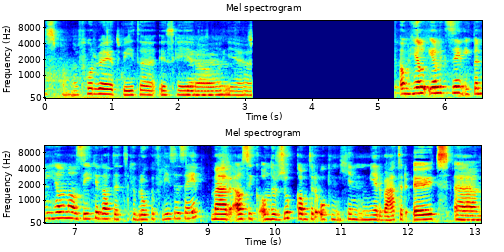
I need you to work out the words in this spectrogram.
Spannend. Voor wij het weten is hij er al. Ja. Om heel eerlijk te zijn, ik ben niet helemaal zeker dat het gebroken vliezen zijn. Maar als ik onderzoek, komt er ook geen meer water uit. Ehm,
